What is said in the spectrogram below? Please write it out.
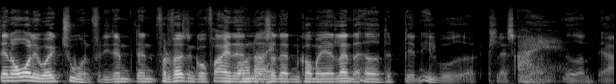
den overlever ikke turen, fordi den, den, for det første, den går fra hinanden, oh, nej. og så da den kommer i Atlanterhavet, det bliver den helt våd og klasker nederen. Ja.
